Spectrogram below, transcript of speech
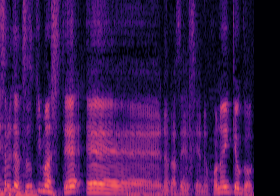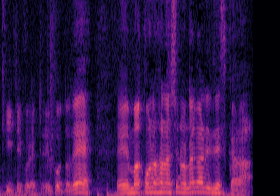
はい、それでは続きまして、えー中先生のこの一曲を聴いてくれということで、えーまあ、この話の流れですから、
